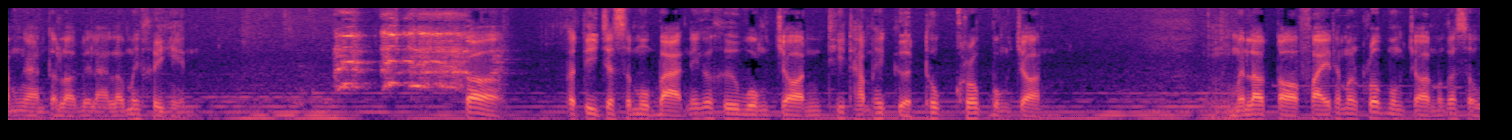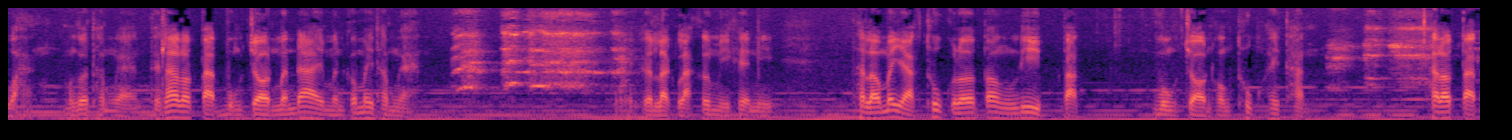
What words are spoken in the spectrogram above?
ทำงานตลอดเวลาเราไม่เคยเห็น ก็ปฏิจจสมุปบาทนี่ก็คือวงจรที่ทำให้เกิดทุกครบวงจรเหมือนเราต่อไฟถ้ามันครบวงจรมันก็สว่าง มันก็ทำงาน แต่ถ้าเราตัดวงจรมันได้มันก็ไม่ทำงานก็หลักๆก็มีแค่นี้ ถ้าเราไม่อยากทุกข์เราต้องรีบตัดวงจรของทุกข์ให้ทัน ถ้าเราตัด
